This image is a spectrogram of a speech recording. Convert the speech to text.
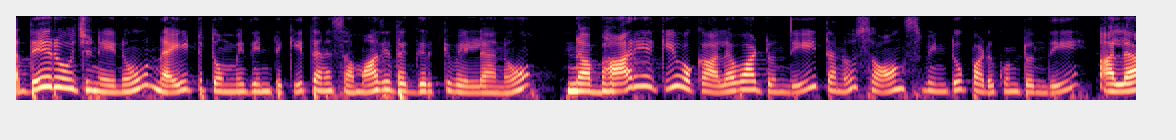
అదే రోజు నేను నైట్ తొమ్మిదింటికి తన సమాధి దగ్గరికి వెళ్ళాను. నా భార్యకి ఒక అలవాటు ఉంది తను సాంగ్స్ వింటూ పడుకుంటుంది. అలా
